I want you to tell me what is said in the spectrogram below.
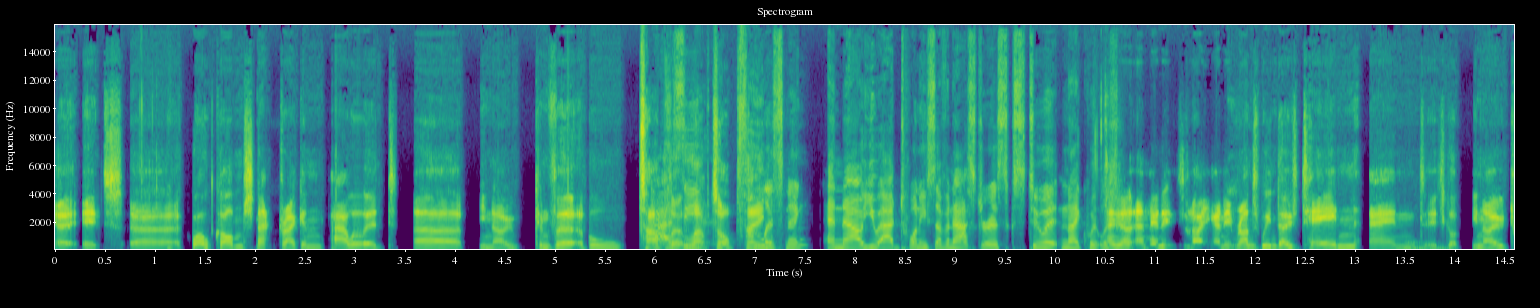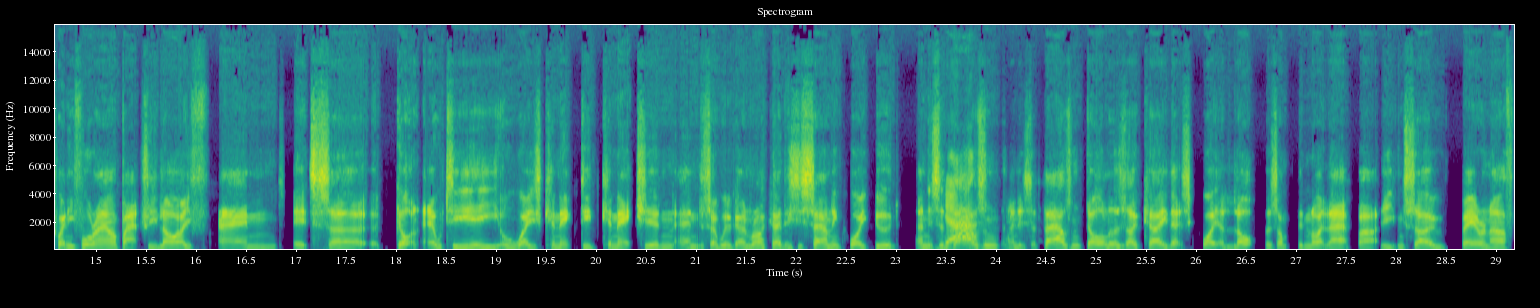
uh, it's uh, a Qualcomm Snapdragon powered uh you know convertible tablet see, laptop I'm thing. listening. And now you add 27 asterisks to it, and I quit listening. uh, and then it's like and it runs Windows 10 and it's got you know 24 hour battery life and it's uh, got an LTE always connected connection and so we're going right okay this is sounding quite good and it's a Yeah. thousand and it's a thousand dollars okay that's quite a lot for something like that but even so fair enough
